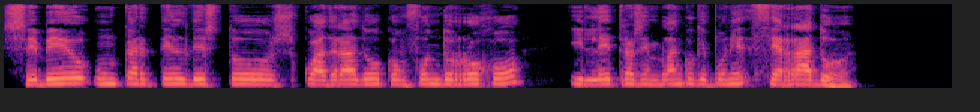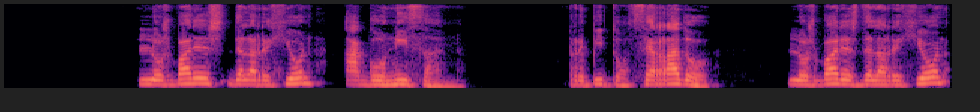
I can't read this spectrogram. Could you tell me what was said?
se ve un cartel de estos cuadrado con fondo rojo y letras en blanco que pone cerrado. Los bares de la región agonizan. Repito, cerrado. Los bares de la región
